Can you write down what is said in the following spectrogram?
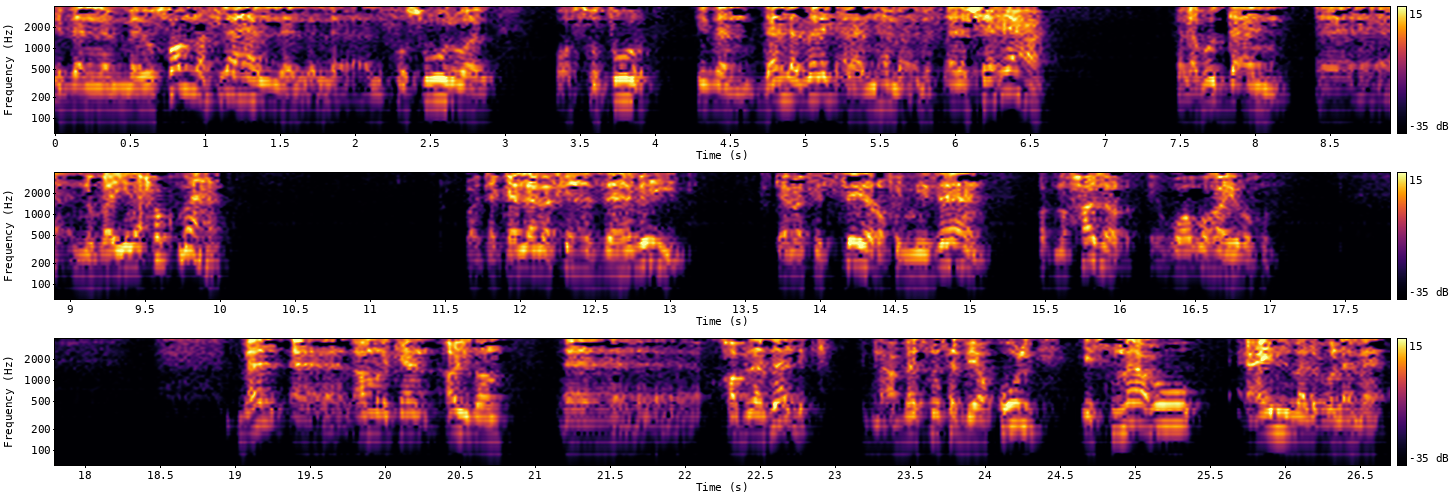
إذا لما يصنف لها الفصول والسطور إذا دل ذلك على أنها مسألة شائعة. فلا بد أن آه، نبين حكمها. وتكلم فيها الذهبي كما في السير وفي الميزان وابن حجر وغيرهم. بل آه، الأمر كان أيضا آه، قبل ذلك. ابن عباس مثلا بيقول اسمعوا علم العلماء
